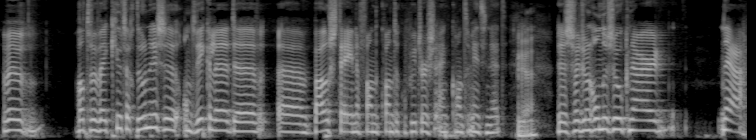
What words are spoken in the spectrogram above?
we, wat we bij QTech doen is we ontwikkelen de bouwstenen van quantumcomputers en quantuminternet. Ja. Dus we doen onderzoek naar nou ja,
